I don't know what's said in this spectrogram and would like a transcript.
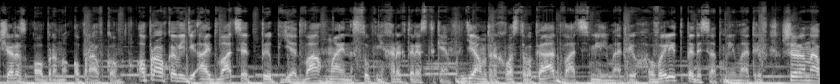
через обрану оправку. Оправка VDI 20 тип Е2 має наступні характеристики: діаметр хвостовика 20 мм, виліт 50 мм, ширина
